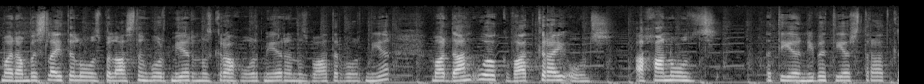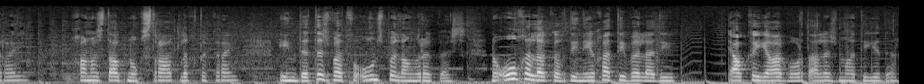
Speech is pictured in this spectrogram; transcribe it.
maar dan besluit hulle ons belasting word meer en ons krag word meer en ons water word meer, maar dan ook wat kry ons? Ag gaan ons 'n teer nuwe teerstraat kry? Gaan ons dalk nog straatligte kry? En dit is wat vir ons belangrik is. Nou ongelukkig die negatiewe dat die elke jaar word alles maar duurder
